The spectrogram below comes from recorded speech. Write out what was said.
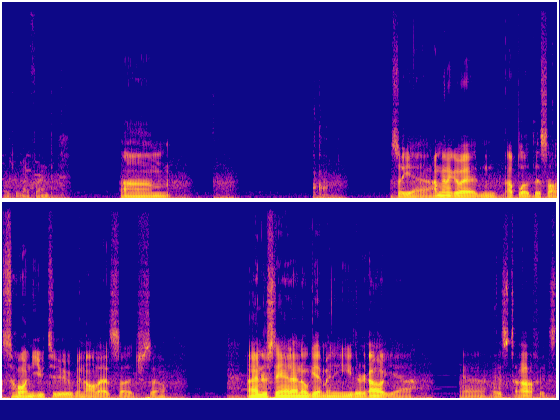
thank you, my friend. Um. So yeah, I'm gonna go ahead and upload this also on YouTube and all that such. So I understand. I don't get many either. Oh yeah, yeah, it's tough. It's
